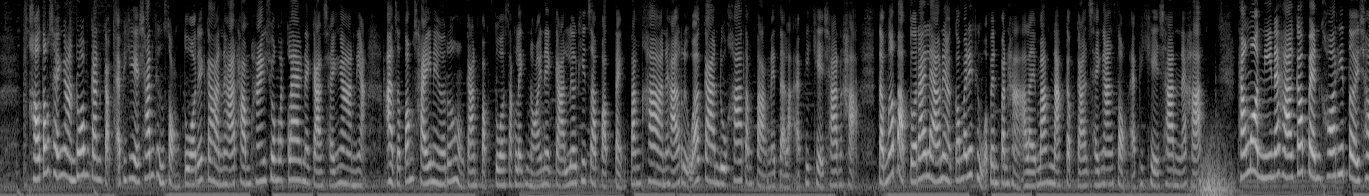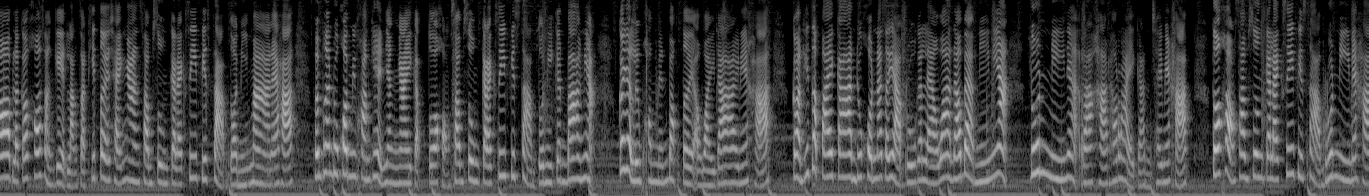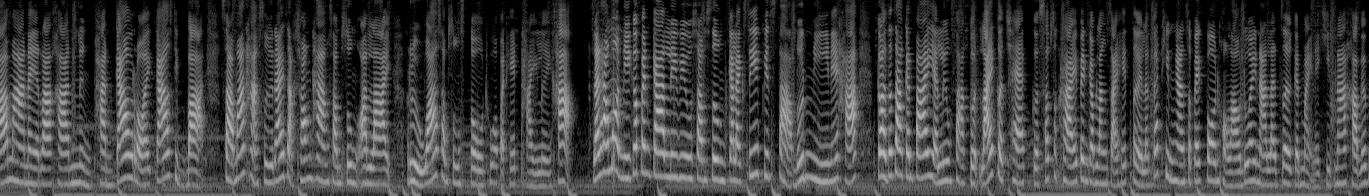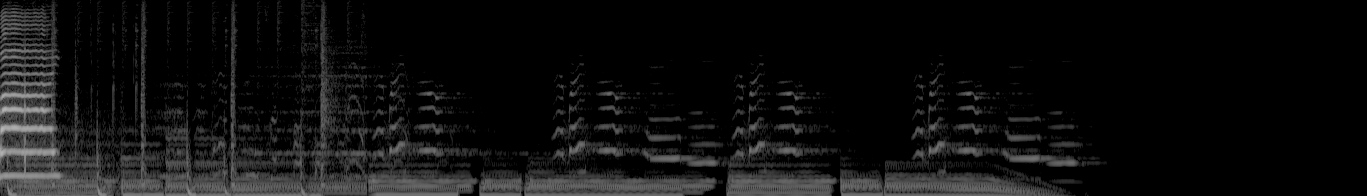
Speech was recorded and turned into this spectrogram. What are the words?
เขาต้องใช้งานร่วมกันกับแอปพลิเคชันถึง 2 ตัวด้วยกันนะคะทำให้ช่วงแรกๆในการใช้งานเนี่ย อาจจะต้องใช้ในเรื่องของการปรับตัวสักเล็กน้อยในการเลือกที่จะปรับแต่งตั้งค่านะคะหรือว่าการดูค่าต่างๆ ในแต่ละแอปพลิเคชันค่ะ แต่เมื่อปรับตัวได้แล้วเนี่ยก็ไม่ได้ถือว่าเป็นปัญหาอะไรมากนักกับการใช้งาน 2 แอปพลิเคชันนะคะ ทั้งหมดนี้นะคะก็เป็นข้อที่เตยชอบ แล้วก็ข้อสังเกตหลังจากที่เตยใช้งาน Samsung Galaxy Fit 3 ตัวนี้มานะคะเพื่อนๆ ทุกคนมีความคิดเห็นยังไงกับตัวของ Samsung Galaxy Fit 3 ตัวนี้กันบ้างเนี่ย ก็อย่าลืมคอมเมนต์บอกเตยเอาไว้ได้นะคะ ก่อนที่จะไปกันทุกคนน่าจะอยากรู้กันแล้วว่า แล้วแบบนี้เนี่ยรุ่นนี้เนี่ยราคาเท่าไหร่กันใช่ไหมคะ ตัวของ Samsung Galaxy Fit 3 รุ่นนี้นะคะ มาในราคา 1,990 บาท สามารถหาซื้อได้จากช่องทาง Samsung ออนไลน์ หรือว่า Samsung Store ทั่วประเทศไทยเลยค่ะ และทั้งหมดนี้ก็เป็นการรีวิว Samsung Galaxy Fit 3 รุ่นนี้นะคะ ก่อนจะจากกันไปอย่าลืมฝากกดไลค์ กดแชร์ กด Subscribe เป็นกำลังใจให้เตยแล้วก็ทีมงาน Spec Phone ของเราด้วยนะ แล้วเจอกันใหม่ในคลิปหน้าค่ะ บ๊ายบาย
